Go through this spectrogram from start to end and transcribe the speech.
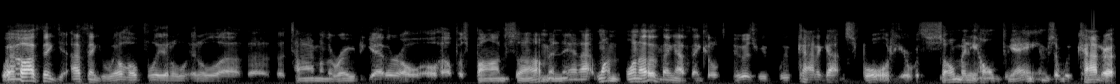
Well, I think I think it will. Hopefully, it'll it'll uh, the the time on the road together will, will help us bond some. And then I, one one other thing I think it'll do is we've we've kind of gotten spoiled here with so many home games, and we've kind of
